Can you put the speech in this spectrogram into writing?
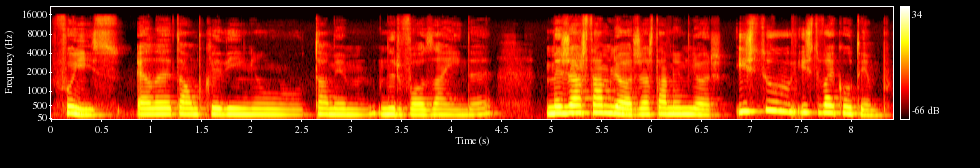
foi isso. Ela está um bocadinho. está mesmo nervosa ainda, mas já está melhor, já está mesmo melhor. Isto, isto vai com o tempo,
